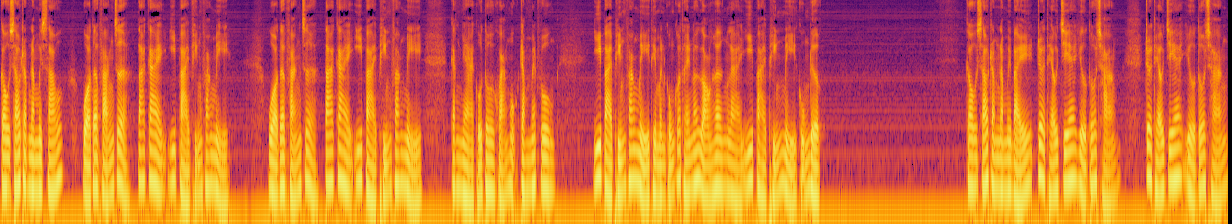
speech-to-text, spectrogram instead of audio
Câu 656我的房子大概一百平方米。我的房子大概一百平方米。Căn nhà của tôi khoảng 100 mét vuông. Di bài phiển phán mỹ thì mình cũng có thể nói gọn hơn là di bài phiển mỹ cũng được. Câu 657 Trơ theo chia dù tố chẳng Trơ theo chia dù tố chẳng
